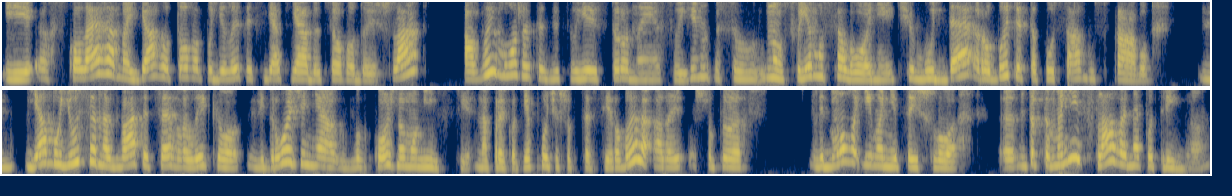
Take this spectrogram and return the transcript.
І е, з колегами я готова поділитись, як я до цього дійшла. А ви можете зі своєї сторони, в своїм ну, своєму салоні чи будь-де робити таку саму справу. Я боюся назвати це велике відродження в кожному місті. Наприклад, я хочу, щоб це всі робили, але щоб е, від мого імені це йшло. Е, ну, Тобто мені слави не потрібно.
